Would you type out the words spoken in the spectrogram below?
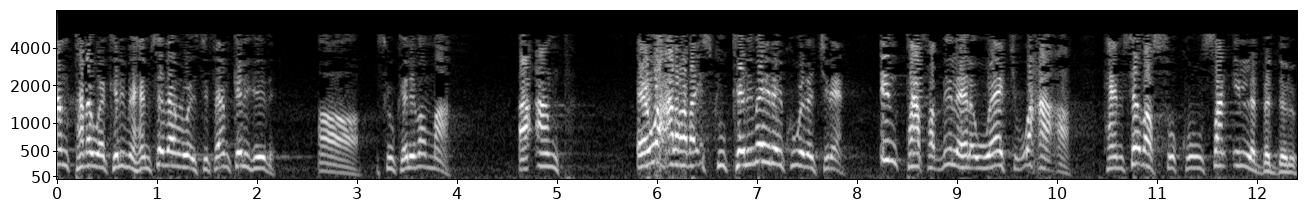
Antana waa kelima hamsadana waa istifhaam keligeeda. Isku kelimo maaha aanta ee waxaa la rabaa isku kelimo inay ku wada jiraan. Intaas haddii la helo waajib waxaa ah hamsada sukuunsan in la bedelo.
